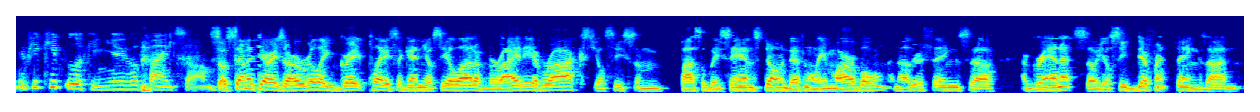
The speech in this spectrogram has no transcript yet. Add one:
if you keep looking, you will find some. So cemeteries are a really great place. Again, you'll see a lot of variety of rocks. You'll see some possibly sandstone, definitely marble and other things, uh, granite. So you'll see different things on,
